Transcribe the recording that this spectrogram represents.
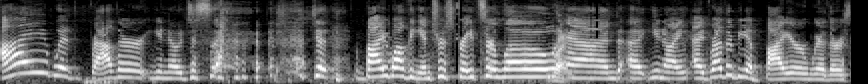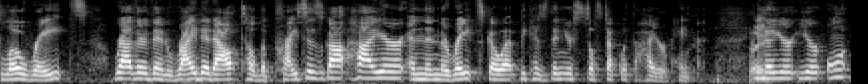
I would rather, you know, just, just buy while the interest rates are low, Right. and uh, you know, I, I'd rather be a buyer where there's low rates rather than ride it out till the prices got higher and then the rates go up because then you're still stuck with the higher payment. You know, Right. you're you're on,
